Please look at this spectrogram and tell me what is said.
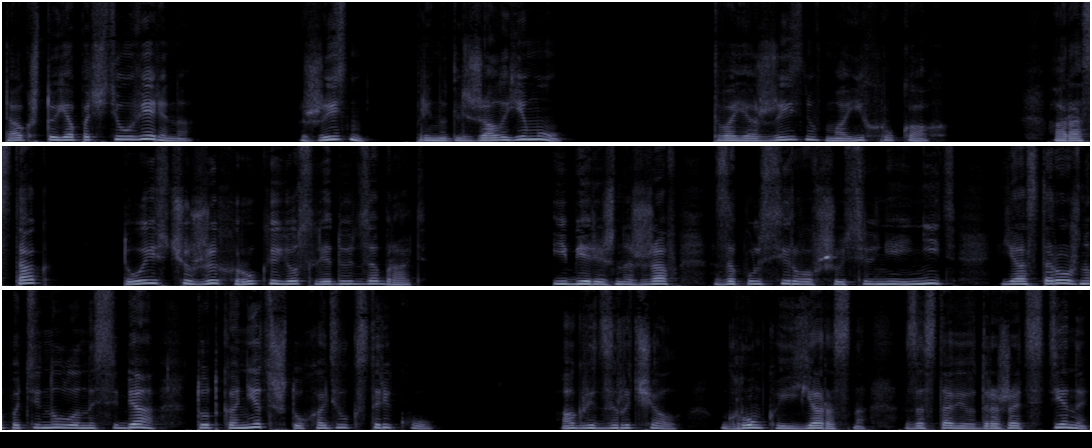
так что я почти уверена. Жизнь принадлежала ему. Твоя жизнь в моих руках. А раз так, то из чужих рук ее следует забрать и, бережно сжав запульсировавшую сильнее нить, я осторожно потянула на себя тот конец, что уходил к старику. Агвит зарычал, громко и яростно, заставив дрожать стены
